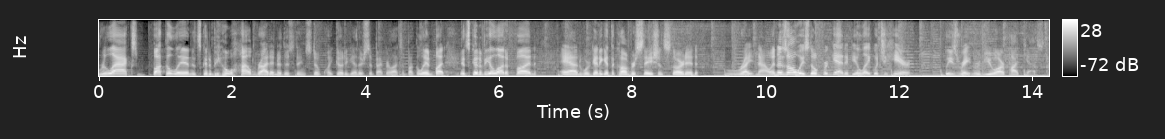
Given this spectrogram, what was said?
relax, buckle in. It's going to be a wild ride. I know those things don't quite go together. Sit back, relax, and buckle in. But it's going to be a lot of fun, and we're going to get the conversation started right now. And as always, don't forget if you like what you hear, please rate and review our podcast.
